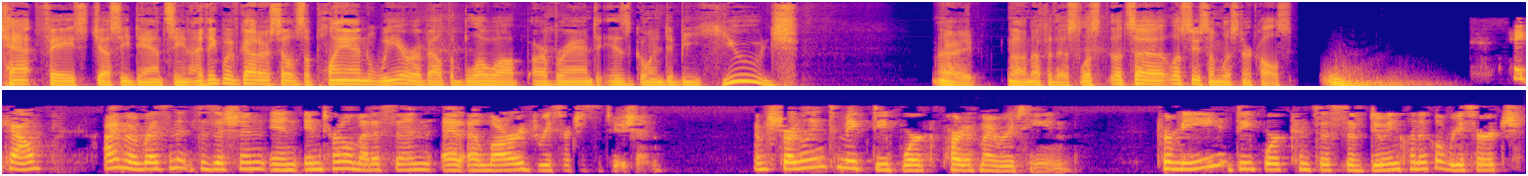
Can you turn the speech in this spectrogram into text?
cat face, Jesse dancing. I think we've got ourselves a plan. We are about to blow up. Our brand is going to be huge. All right, no, enough of this. Let's let's uh let's do some listener calls. Hey, Cal. I'm a resident physician in internal medicine at a large research institution. I'm struggling to make deep work part of my routine. For me, deep work consists of doing clinical research,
